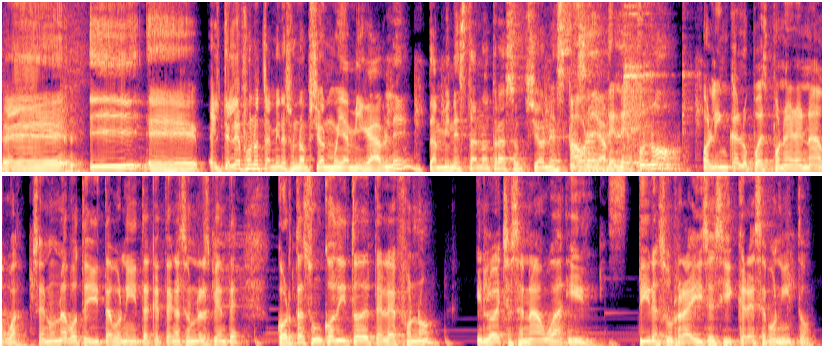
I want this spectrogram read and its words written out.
Eh, y eh, el teléfono también es una opción muy amigable. También están otras opciones que Ahora, se el llaman. teléfono Olinka lo puedes poner en agua. O sea, en una botellita bonita que tengas en un recipiente, cortas un codito de teléfono y lo echas en agua y tira sus raíces y crece bonito.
